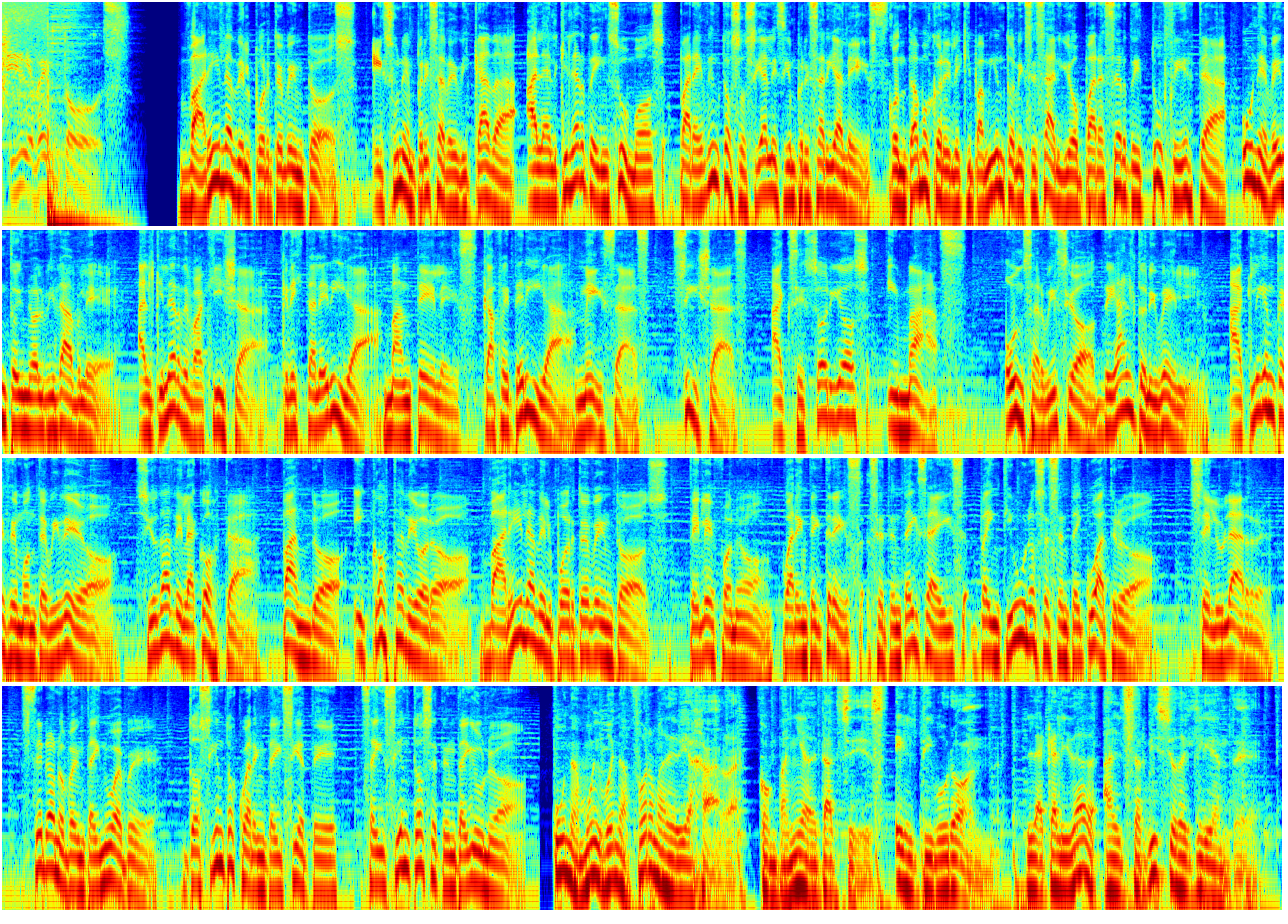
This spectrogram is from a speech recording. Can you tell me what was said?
y eventos. Varela del Puerto Eventos es una empresa dedicada al alquiler de insumos para eventos sociales y empresariales. Contamos con el equipamiento necesario para hacer de tu fiesta un evento inolvidable. Alquiler de vajilla, cristalería, manteles, cafetería, mesas, sillas, accesorios y más. Un servicio de alto nivel a clientes de Montevideo, Ciudad de la Costa, Pando y Costa de Oro. Varela del Puerto Eventos. Teléfono 43 76 21 64. Celular 099 247 671. Una muy buena forma de viajar. Compañía de taxis El Tiburón. La calidad al servicio del cliente.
